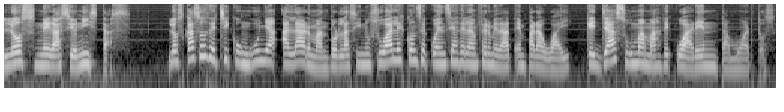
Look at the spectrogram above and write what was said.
Los negacionistas. Los casos de chikungunya alarman por las inusuales consecuencias de la enfermedad en Paraguay, que ya suma más de 40 muertos.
